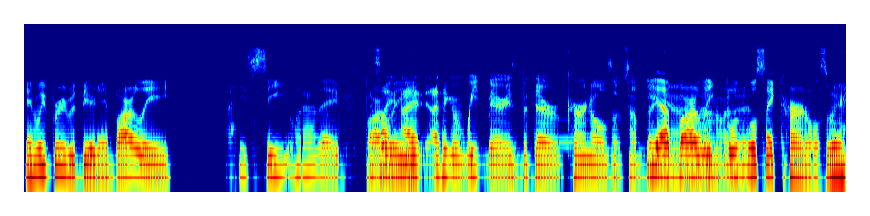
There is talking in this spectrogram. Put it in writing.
and we've brewed with beer and barley. Are these seed? What are they? Barley. like, I, I think of wheat berries, but they're kernels of something. yeah, I don't barley. We'll, we'll say kernels. We're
